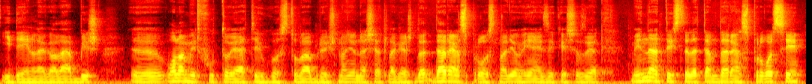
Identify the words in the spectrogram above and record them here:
idén legalábbis. Valamit futójátékhoz továbbra is nagyon esetleges. Darren Sproles nagyon hiányzik, és azért minden tiszteletem Darren Sprolesé,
